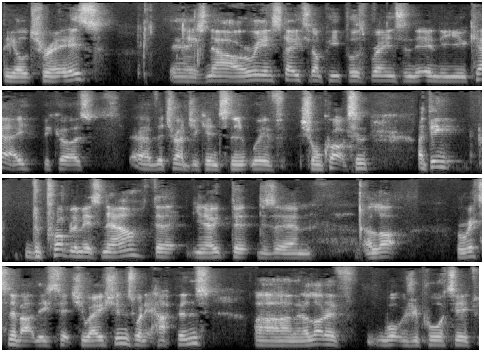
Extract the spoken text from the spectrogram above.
the ultra is is now reinstated on people's brains in the, in the UK because of the tragic incident with Sean Cox. And I think the problem is now that, you know, that there's um, a lot written about these situations when it happens. Um, and a lot of what was reported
